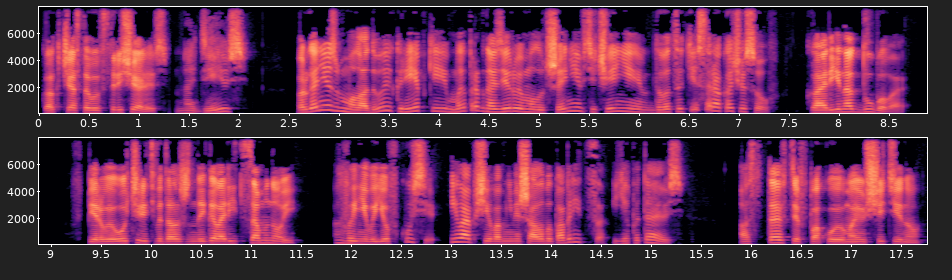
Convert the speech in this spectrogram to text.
«Как часто вы встречались?» «Надеюсь. Организм молодой и крепкий. Мы прогнозируем улучшение в течение 20-40 часов». «Карина Дубова, в первую очередь вы должны говорить со мной. Вы не в ее вкусе, и вообще вам не мешало бы побриться. Я пытаюсь». «Оставьте в покое мою щетину».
